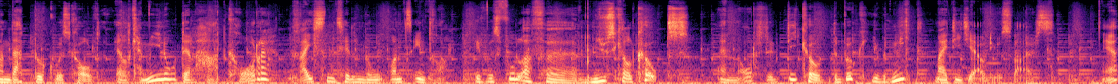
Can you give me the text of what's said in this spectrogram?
and that book was called El Camino del Hardcore, Rejsen til Nordens Indre. It was full of uh, musical codes, and in order to decode the book, you would need my DJ audio files. Yeah?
